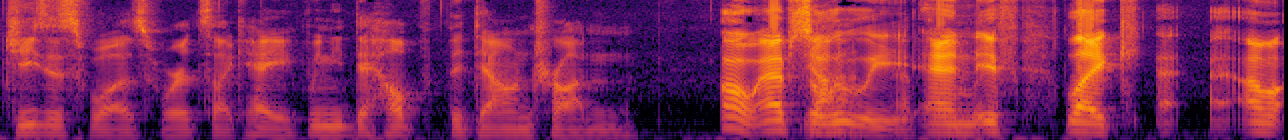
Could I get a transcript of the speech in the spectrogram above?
Jesus was, where it's like, hey, we need to help the downtrodden. Oh, absolutely. And if like I, I'm,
